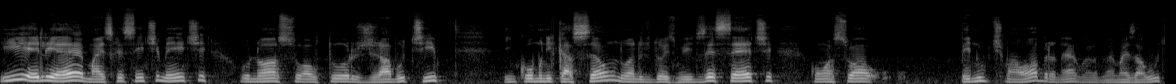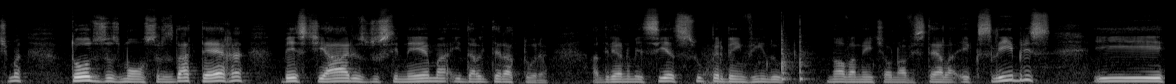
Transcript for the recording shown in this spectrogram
e ele é, mais recentemente, o nosso autor Jabuti, em comunicação, no ano de 2017, com a sua penúltima obra, né? agora não é mais a última, Todos os Monstros da Terra, Bestiários do Cinema e da Literatura. Adriano Messias, super bem-vindo novamente ao Nova Estela Ex Libris e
